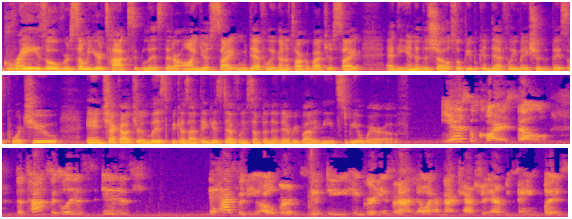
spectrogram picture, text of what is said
graze over some of your toxic lists that are on your site, and we're definitely going to talk about your site at the end of the show, so people can definitely make sure that they support you and check out your list because I think it's definitely something that everybody needs to be aware of. Yes, of course. So the toxic list is it has to be over 50 ingredients, and I know I have not captured everything, but it's,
